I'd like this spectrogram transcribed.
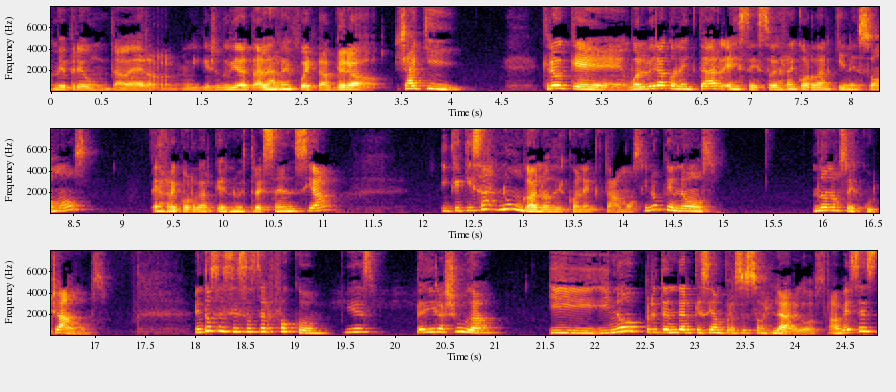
me pregunta, a ver, ni que yo tuviera todas las respuestas, pero Jackie, creo que volver a conectar es eso, es recordar quiénes somos, es recordar qué es nuestra esencia y que quizás nunca nos desconectamos, sino que nos no nos escuchamos. Entonces es hacer foco y es pedir ayuda y, no pretender que sean procesos largos. A veces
